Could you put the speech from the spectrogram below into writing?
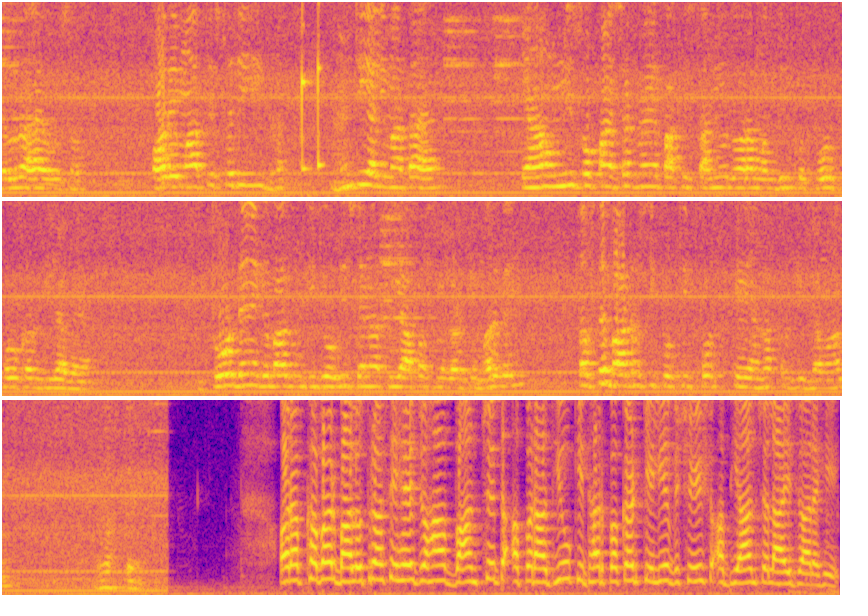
चल रहा है वो सब और ये मातेश्वरी घंटी वाली माता है यहाँ उन्नीस में पाकिस्तानियों द्वारा मंदिर को तोड़ फोड़ कर दिया गया। तोड़ देने के बाद उनकी जो भी सेना थी आपस में लड़के मर गई। तब से बॉर्डर सिक्योरिटी फोर्स के यहाँ पर भी जवान रहते हैं। और अब खबर बालोतरा से है, जहाँ वांछित अपराधियों की धरपकड़ के लिए विशेष अभियान चलाए जा रहे।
